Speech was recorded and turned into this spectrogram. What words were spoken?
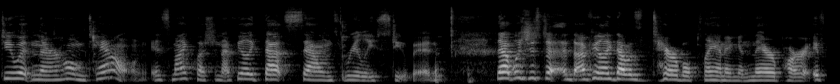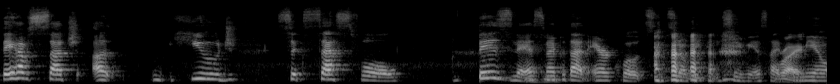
do it in their hometown? Is my question. I feel like that sounds really stupid. That was just. A, I feel like that was terrible planning in their part. If they have such a huge, successful business, and I put that in air quotes since nobody can see me aside Mm-hmm. Right. from you.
